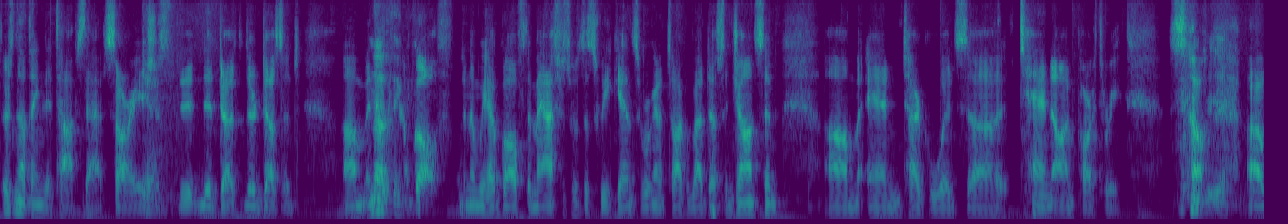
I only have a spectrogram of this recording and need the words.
there's nothing that tops that. Sorry. It's Yeah. just, it, it does, there doesn't. Um, and Nothing. then we have golf. And then we have golf. The Masters was this weekend. So we're going to talk about Dustin Johnson um, and Tiger Woods uh, 10 on par three. So, yeah. uh,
